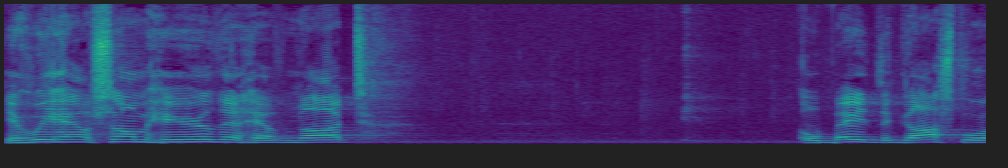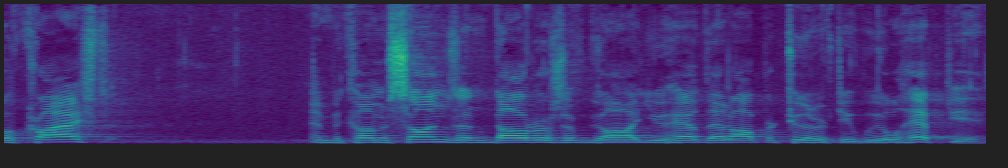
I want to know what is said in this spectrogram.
If we have some here that have not obeyed the gospel of Christ and become sons and daughters of God, you have that opportunity. We'll help you.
